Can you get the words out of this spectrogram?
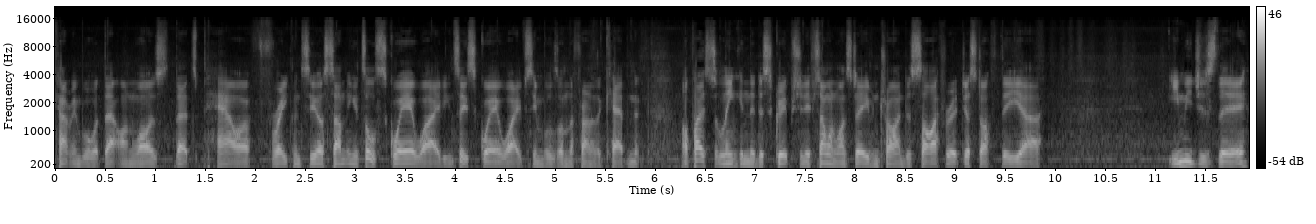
can't remember what that one was. That's power frequency or something. It's all square wave. You can see square wave symbols on the front of the cabinet. I'll post a link in the description if someone wants to even try and decipher it just off the uh, images there.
